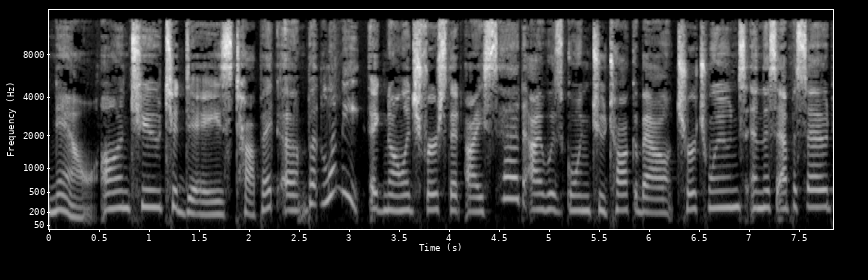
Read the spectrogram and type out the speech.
Now, on to today's topic. Uh, but let me acknowledge first that I said I was going to talk about church wounds in this episode.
